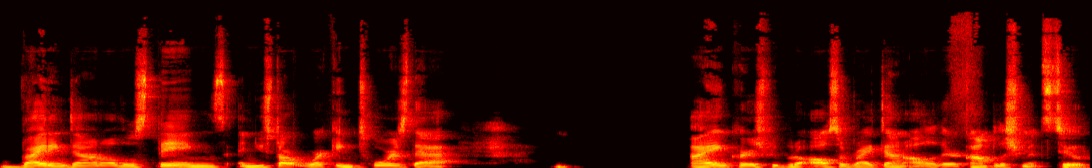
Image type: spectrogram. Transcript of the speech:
writing down all those things and you start working towards that, I encourage people to also write down all of their accomplishments too.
